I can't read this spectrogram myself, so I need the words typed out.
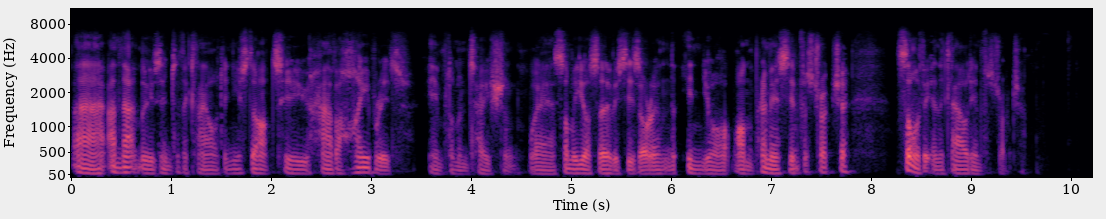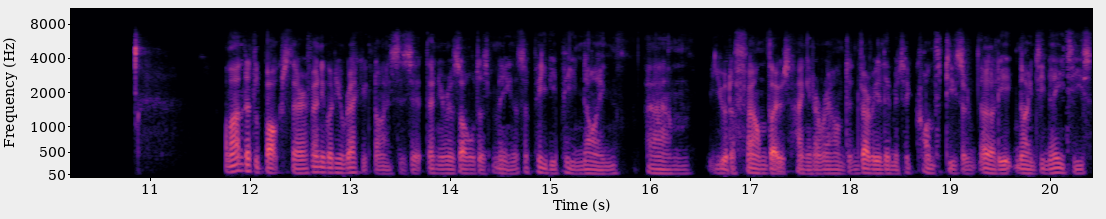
Uh, and that moves into the cloud and you start to have a hybrid implementation where some of your services are in, in your on-premise infrastructure, some of it in the cloud infrastructure. That little box there, if anybody recognizes it, then you're as old as me. There's a PDP-9. Um, you would have found those hanging around in very limited quantities in early 1980s.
